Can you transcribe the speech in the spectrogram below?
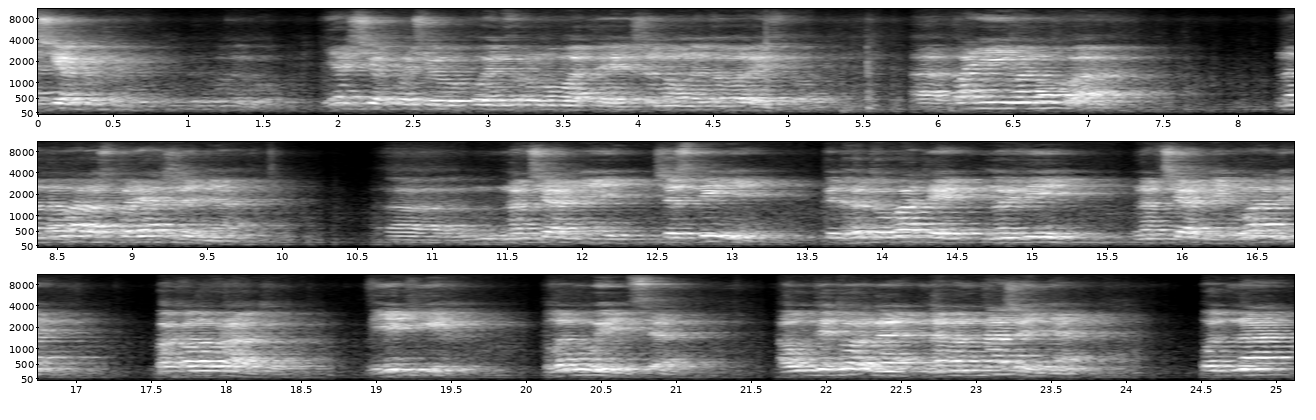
ще хочу, я ще хочу поінформувати шановне товариство. Пані Іванова надала розпорядження навчальній частині підготувати нові навчальні плани бакалаврату, в яких планується аудиторне навантаження одна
